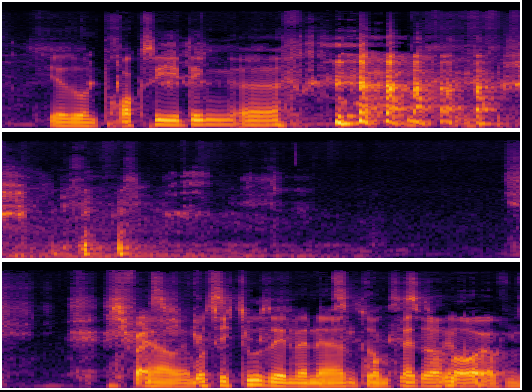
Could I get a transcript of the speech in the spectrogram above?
hier so ein Proxy-Ding. Äh, Ich weiß ja, nicht, er muss sich zusehen, wenn er zum kommt. auf dem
